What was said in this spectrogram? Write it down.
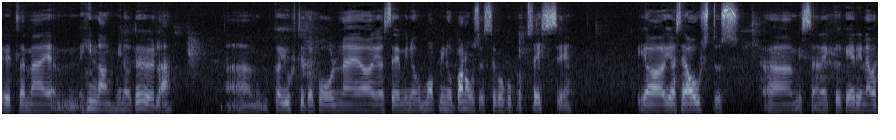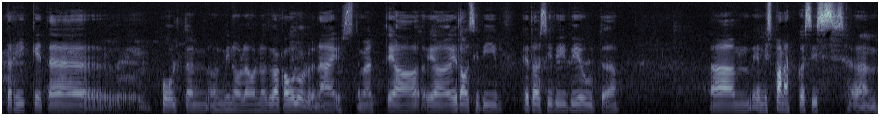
ütleme hinnang minu tööle ähm,, ka juhtide poolne ja, ja see minu, minu panusesse kogu protsessi. Ja, ja see austus Äh, mis on ikkagi erinevate riikide poolt on, on minule olnud väga oluline just nimelt ja, ja edasiviiv, edasiviiv jõud. Ähm, ja mis paneb ka siis ähm,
